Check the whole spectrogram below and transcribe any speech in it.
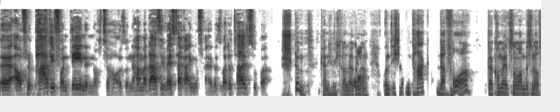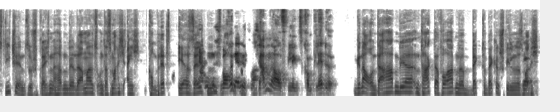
äh, auf eine Party von denen noch zu Hause. Und da haben wir da Silvester reingefeiert. Das war total super. Stimmt, kann ich mich dran erinnern. Ja. Und ich glaube, einen Tag davor, da kommen wir jetzt noch mal ein bisschen aufs DJing zu sprechen, hatten wir damals, und das mache ich eigentlich komplett eher selten. Ja, das Wochenende zusammen aufgelegt, das komplette. Genau, und da haben wir, einen Tag davor hatten wir Back-to-Back gespielt und das mache ich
